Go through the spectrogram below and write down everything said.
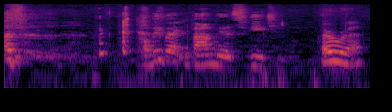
I'll be back in five minutes to get you. Alright.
